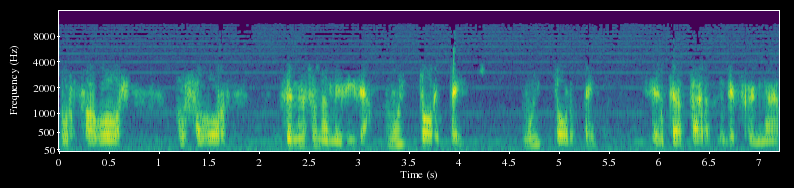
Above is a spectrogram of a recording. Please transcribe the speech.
por favor, por favor, se me hace una medida muy torpe, muy torpe, el tratar de frenar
